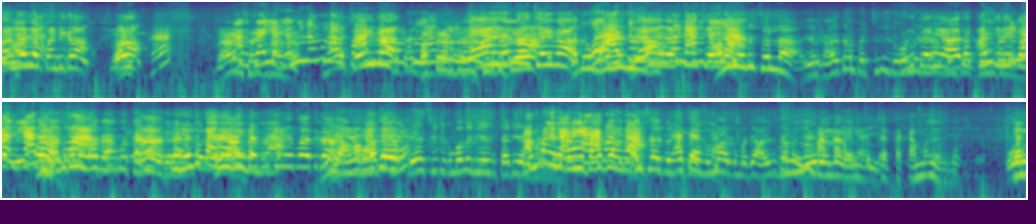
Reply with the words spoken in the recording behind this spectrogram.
பண்ணல பண்ணிக்கலாம். போலாம். பேசிட்டு என்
